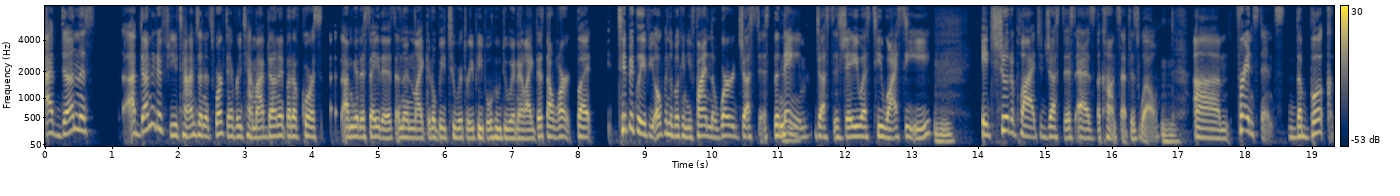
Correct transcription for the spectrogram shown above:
I've done this, I've done it a few times and it's worked every time I've done it. But of course, I'm gonna say this, and then like it'll be two or three people who do it and they're like, this don't work. But typically, if you open the book and you find the word justice, the mm-hmm. name Justyce, J U S T Y C E, mm-hmm. it should apply to justice as the concept as well. Mm-hmm. Um, for instance, the book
